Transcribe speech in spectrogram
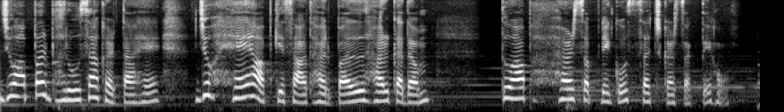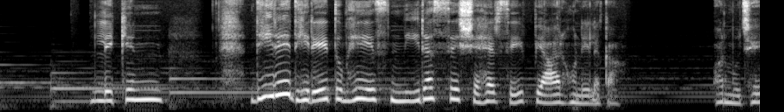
जो आप पर भरोसा करता है, जो है आपके साथ हर पल, हर कदम तो आप हर सपने को सच कर सकते हो। लेकिन धीरे धीरे तुम्हें इस नीरस से शहर से प्यार होने लगा। और मुझे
